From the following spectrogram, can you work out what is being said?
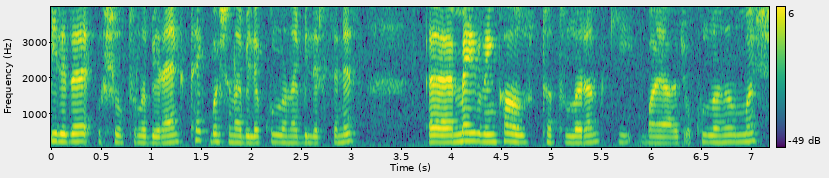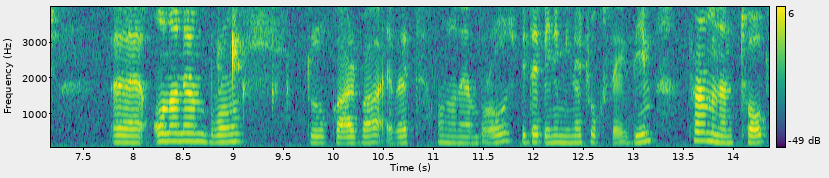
biri de ışıltılı bir renk. Tek başına bile kullanabilirsiniz. E, Maybelline Color Tattoo'ların ki bayağıca kullanılmış. E, On and Bronze'du galiba. Evet, On and Bronze. Bir de benim yine çok sevdiğim Permanent Top.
